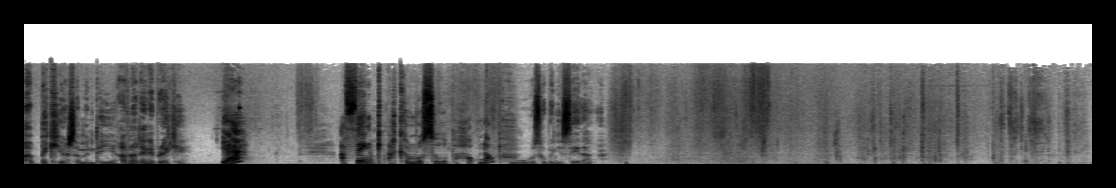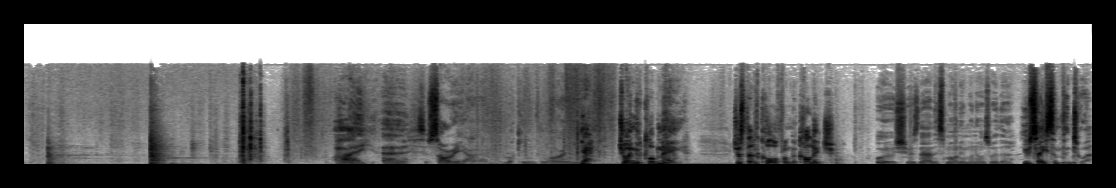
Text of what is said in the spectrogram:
a bicky or something, do you? I've not had any breaky. Yeah? I think I can rustle up a hobnob. I was hoping you'd say that. Hi, uh, so sorry, I'm looking for Lauren. Yeah, join the club, mate. Just had a call from the college. Well, she was there this morning when I was with her. You say something to her.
